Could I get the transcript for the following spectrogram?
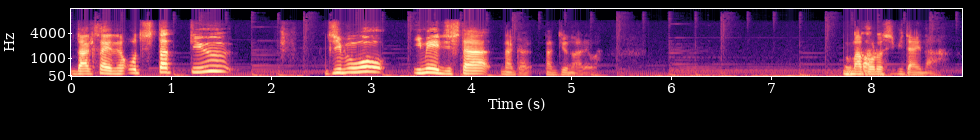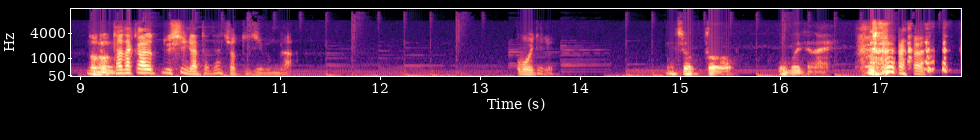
ダークサイドに落ちたっていう、自分をイメージした、なんか、なんていうのあれは、幻みたいなのと戦うシーンがあったじゃん、ちょっと自分が。覚えてる？ちょっと、覚えてない。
